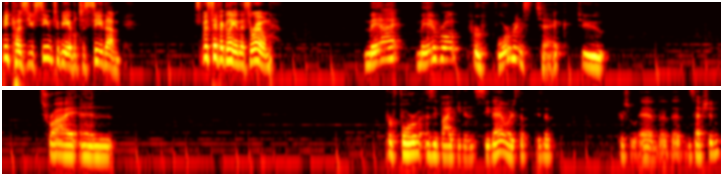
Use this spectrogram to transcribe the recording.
because you seem to be able to see them specifically in this room. May I may I roll performance check to try and perform as if I didn't see them, or is that is that uh, deception?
